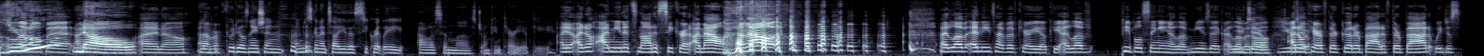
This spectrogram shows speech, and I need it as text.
A You? little bit. I No. know. I know. Um, Food Heals Nation, I'm just going to tell you this secretly. Allison loves drunken karaoke. I, I don't. I mean, it's not a secret. I'm out. I'm out. I love any type of karaoke. I love people singing. I love music. I love You it do. all. You I don't care if they're good or bad. If they're bad, we just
